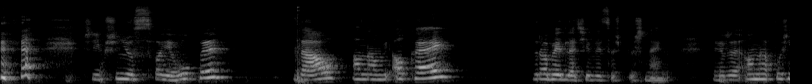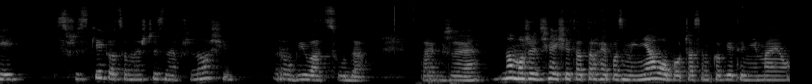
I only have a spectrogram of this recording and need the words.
czyli przyniósł swoje łupy, dał, a ona mówi, ok, zrobię dla Ciebie coś pysznego. Także ona później z wszystkiego, co mężczyzna przynosi, robiła cuda. Także, no może dzisiaj się to trochę pozmieniało, bo czasem kobiety nie mają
